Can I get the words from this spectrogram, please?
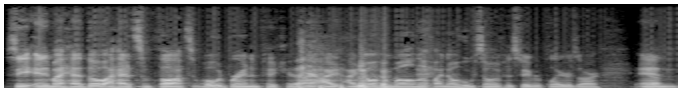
See, in my head though, I had some thoughts. What would Brandon pick here? I, I, I know him well enough. I know who some of his favorite players are, and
